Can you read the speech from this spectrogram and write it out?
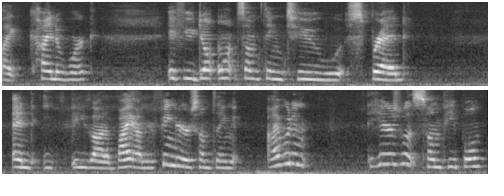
like kind of work if you don't want something to spread, and y- you got a bite on your finger or something. I wouldn't. Here's what some people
